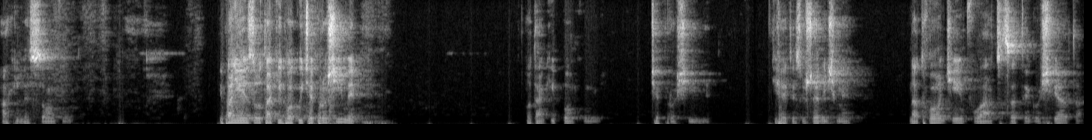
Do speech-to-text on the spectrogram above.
Achillesowi. I Panie Jezu, taki pokój Cię prosimy. O taki pokój Cię prosimy. Dzisiaj to słyszeliśmy. Nadchodzi władca tego świata.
